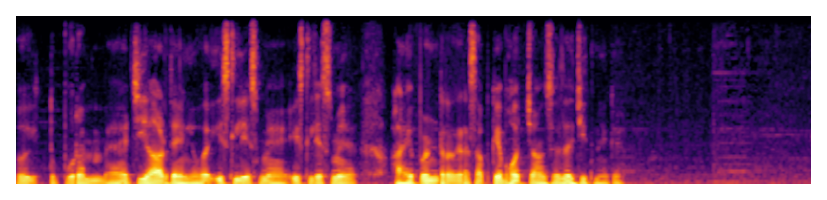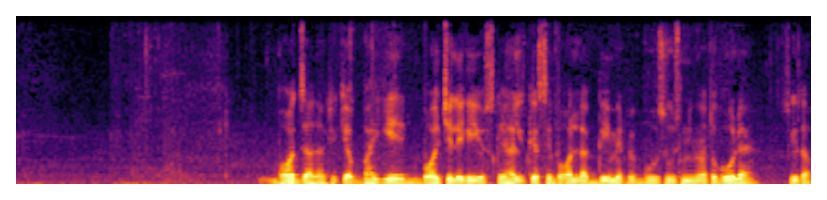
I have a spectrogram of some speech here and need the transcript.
तो एक तो पूरा मैच ही हार जाएँगे भाई, इसलिए इसमें है इसलिए इसमें हाई पंटर वगैरह सबके बहुत चांसेस है जीतने के। बहुत ज़्यादा, क्योंकि अब भाई ये बॉल चली गई, उसके हल्के से बॉल लग गई, मेरे पे बूस वूस नहीं हुआ तो गोल है, सीधा।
